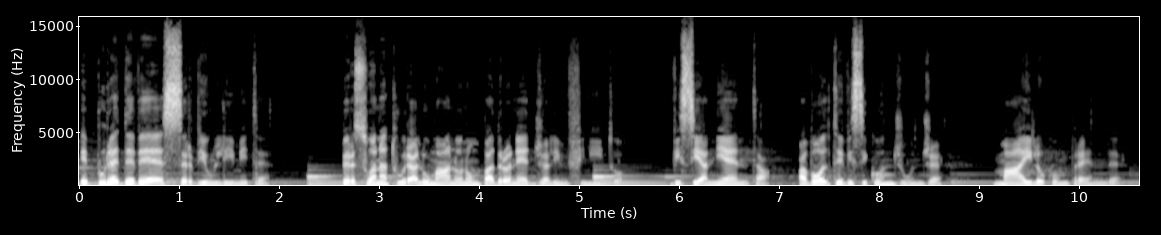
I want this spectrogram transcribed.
Eppure deve esservi un limite. Per sua natura l'umano non padroneggia l'infinito, vi si annienta, a volte vi si congiunge, mai lo comprende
